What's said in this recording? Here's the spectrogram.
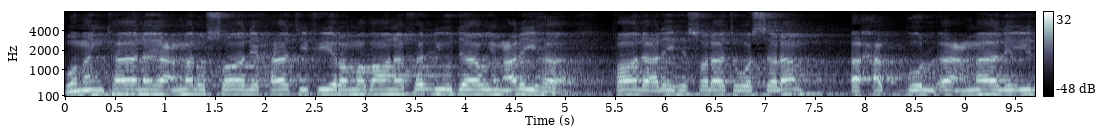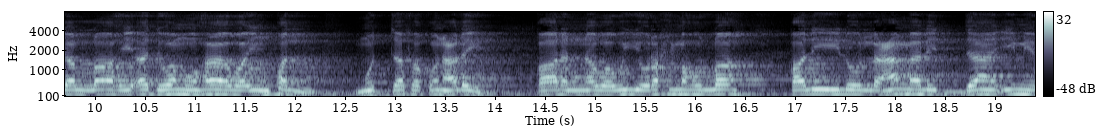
ومن كان يعمل الصالحات في رمضان فليداوم عليها. قال عليه الصلاة والسلام أحب الأعمال إلى الله أدومها وإن قل. متفق عليه. قال النووي رحمه الله قليل العمل الدائم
